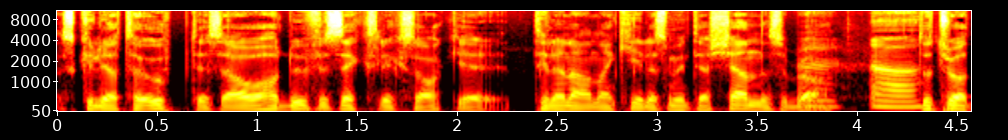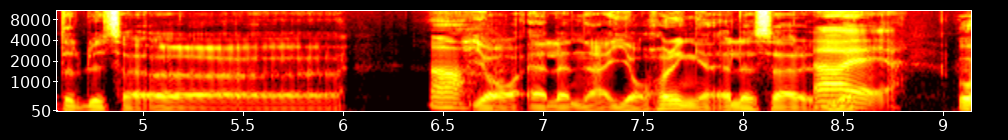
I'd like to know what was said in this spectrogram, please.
skulle jag ta upp det så här, vad har du för sexleksaker till en annan kille som inte jag känner så bra. Mm. Då tror jag att det blir så här, "Eh, Ja. ja eller nej jag har inga. Eller så här, ja, ja. Och,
